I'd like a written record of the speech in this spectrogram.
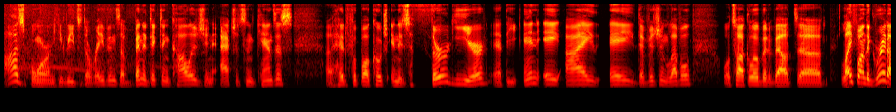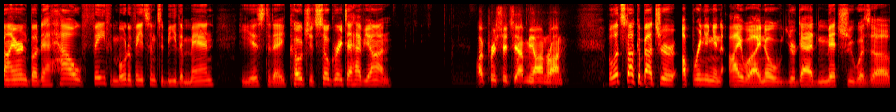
Osborn. He leads the Ravens of Benedictine College in Atchison, Kansas. A head football coach in his third year at the NAIA division level. We'll talk a little bit about uh, life on the gridiron, but how faith motivates him to be the man he is today. Coach, it's so great to have you on. I appreciate you having me on, Ron. Well, let's talk about your upbringing in Iowa. I know your dad, Mitch, who was uh,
